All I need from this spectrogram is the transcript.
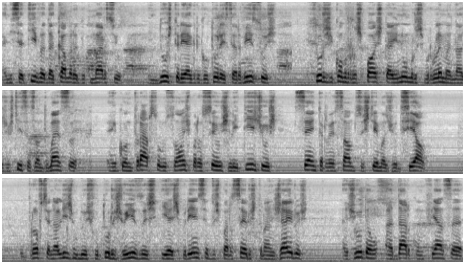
A iniciativa da Câmara do Comércio, Indústria, Agricultura e Serviços surge como resposta a inúmeros problemas na Justiça santomense encontrar soluções para os seus litígios sem a intervenção do sistema judicial. O profissionalismo dos futuros juízes e a experiência dos parceiros estrangeiros ajudam a dar confiança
